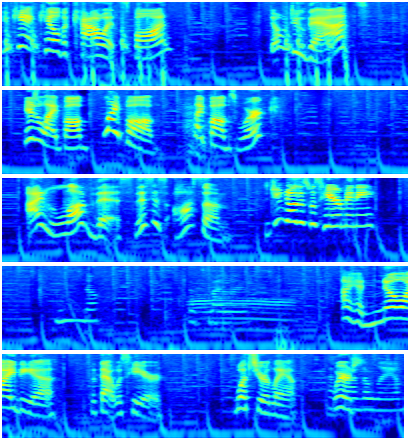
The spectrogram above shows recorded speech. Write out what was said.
You can't kill the cow at spawn. Don't do that. Here's a light bulb. Light bulb. Light bulbs work. I love this. This is awesome. Did you know this was here, Minnie? No. That's my lamp. I had no idea that that was here. What's your lamp? I Where's... found a lamp.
